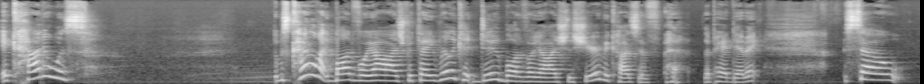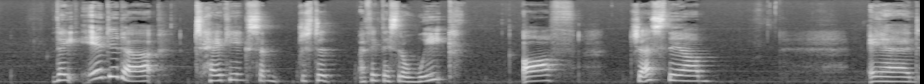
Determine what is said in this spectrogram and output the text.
it kind of was. It was kind of like Bon Voyage, but they really couldn't do Bon Voyage this year because of the pandemic. So they ended up taking some, just a, I think they said a week off, just them. And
